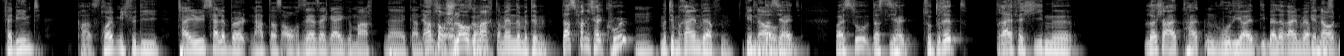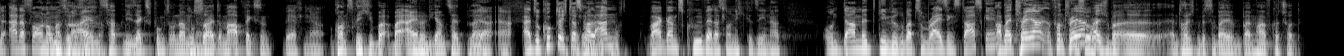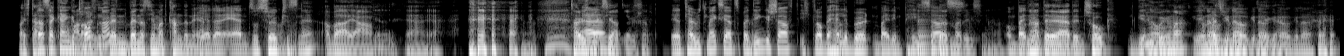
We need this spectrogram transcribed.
Verdient. Passt. Freut mich für die. Tyrese Halliburton hat das auch sehr, sehr geil gemacht. Ne, ganz die haben es auch schlau gemacht am Ende mit dem, das fand ich halt cool, mhm. mit dem Reinwerfen. Genau. Dass sie halt, weißt du, dass die halt zu dritt drei verschiedene Löcher halt halten, wo die halt die Bälle reinwerfen Genau, mussten. ah, das war auch nochmal so eine Sache. eins hatten die sechs Punkte und dann genau. musst du halt immer abwechseln. Werfen, ja. Du konntest nicht über, bei einem und die ganze Zeit bleiben. Ja, ja. Also guckt euch das, das mal an. War ganz cool, wer das noch nicht gesehen hat. Und damit gehen wir rüber zum Rising Stars Game. Aber bei Trey Young, von Trey Young so. war ich über, äh, enttäuscht ein bisschen bei, beim Halfcourt-Shot. Weil ich dachte, dass er keinen getroffen hat? Wenn, wenn das jemand kann, dann er. Ja, dann er, so Circus, ne? Aber ja, ja, ja. ja. Tyrese ähm, Maxey hat es geschafft. Ja, Tyrese Maxey hat es bei denen geschafft. Ich glaube, Halliburton bei den Pacers. Halliburton bei Dings, ja. Und bei dann hat er ja den Choke genau, gemacht. Genau, genau, genau, genau, genau, genau.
